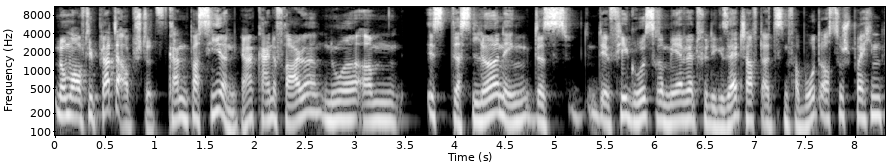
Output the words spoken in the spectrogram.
nochmal auf die Platte abstützt. Kann passieren, ja, keine Frage. Nur ähm, ist das Learning das, der viel größere Mehrwert für die Gesellschaft, als ein Verbot auszusprechen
